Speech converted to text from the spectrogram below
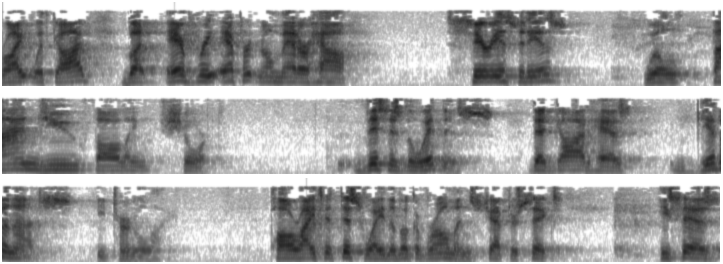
right with God, but every effort, no matter how serious it is, will find you falling short. This is the witness that God has given us eternal life. Paul writes it this way in the book of Romans, chapter 6. He says,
